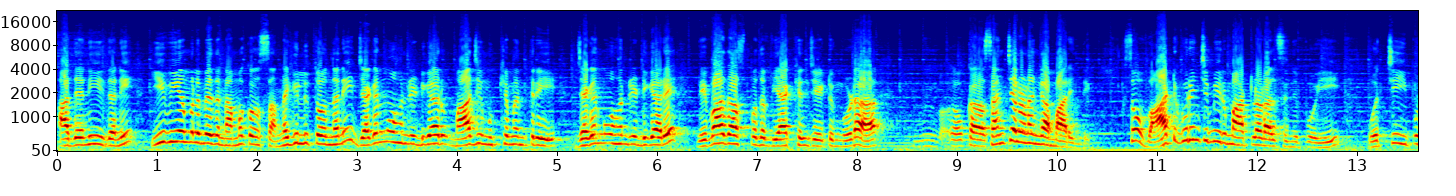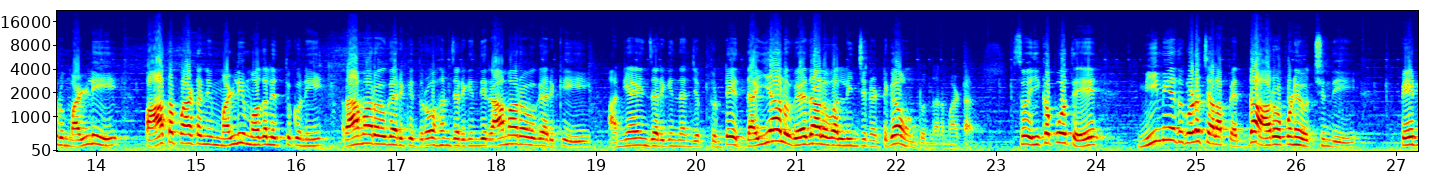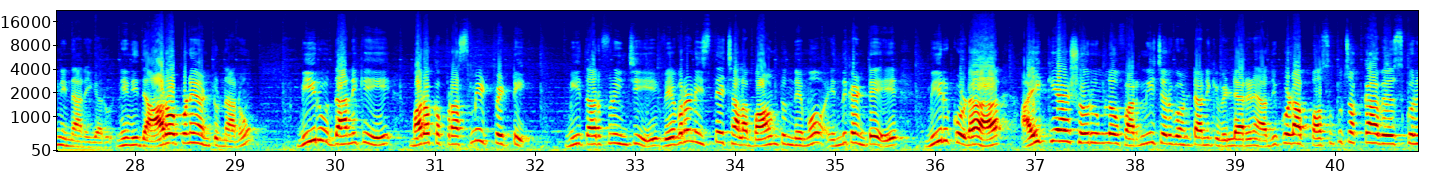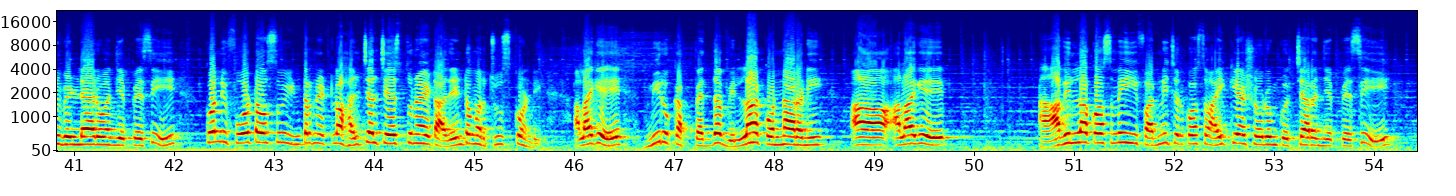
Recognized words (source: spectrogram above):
అదని ఇదని ఈవీఎంల మీద నమ్మకం సన్నగిల్లుతోందని జగన్మోహన్ రెడ్డి గారు మాజీ ముఖ్యమంత్రి జగన్మోహన్ రెడ్డి గారే వివాదాస్పద వ్యాఖ్యలు చేయటం కూడా ఒక సంచలనంగా మారింది. సో వాటి గురించి మీరు మాట్లాడాల్సింది పోయి వచ్చి ఇప్పుడు మళ్ళీ పాత పాటని మళ్ళీ మొదలెత్తుకుని రామారావు గారికి ద్రోహం జరిగింది. రామారావు గారికి అన్యాయం జరిగిందని చెప్తుంటే దయ్యాలు వేదాలు వల్లించినట్టుగా ఉంటుందన్నమాట. సో ఇకపోతే మీ మీద కూడా చాలా పెద్ద ఆరోపణే వచ్చింది పేర్ని నాని గారు నేను ఇది ఆరోపణే అంటున్నాను. మీరు దానికి మరొక ప్రెస్ మీట్ పెట్టి మీ తరఫు నుంచి వివరణ ఇస్తే చాలా బాగుంటుందేమో. ఎందుకంటే మీరు కూడా ఐకియా షోరూంలో ఫర్నిచర్ కొనడానికి వెళ్ళారని అది కూడా పసుపు చొక్కా వేసుకుని వెళ్ళారు అని చెప్పేసి కొన్ని ఫొటోస్ ఇంటర్నెట్లో హల్చల్ చేస్తున్నాయట. అదేంటో మరి చూసుకోండి. అలాగే మీరు ఒక పెద్ద విల్లా కొన్నారని అలాగే ఆ విల్లా కోసమే ఈ ఫర్నిచర్ కోసం ఐకియా షోరూమ్కి వచ్చారని చెప్పేసి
